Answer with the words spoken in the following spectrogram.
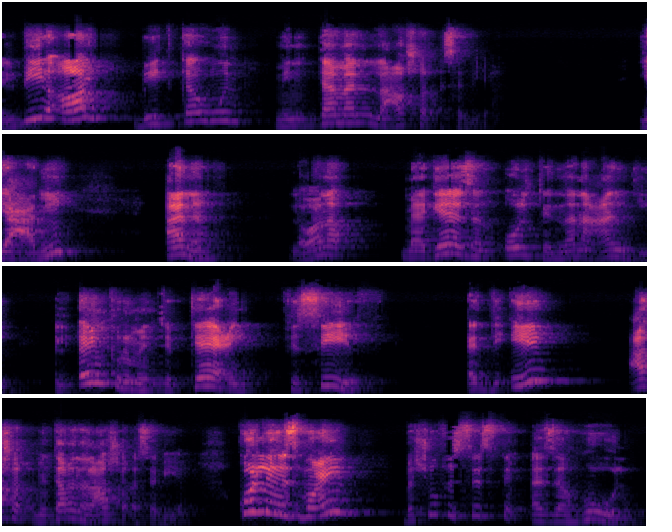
ال PI بيتكون من 8 ل 10 أسابيع. يعني أنا لو أنا مجازا قلت إن أنا عندي ال increment بتاعي في SAFe قد إيه؟ 10 من 8 ل 10 أسابيع. كل أسبوعين بشوف ال system as whole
